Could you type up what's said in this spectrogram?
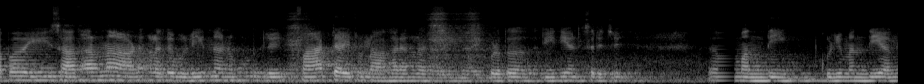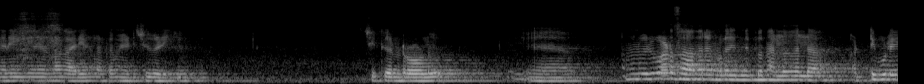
അപ്പോൾ ഈ സാധാരണ ആണുങ്ങളൊക്കെ വിളിയുന്നതാണ് കൂടുതൽ ഫാറ്റായിട്ടുള്ള ആഹാരങ്ങളൊക്കെ കഴിക്കുന്നത് ഇപ്പോഴത്തെ രീതി അനുസരിച്ച് മന്തി കുഴിമന്തി അങ്ങനെ ഇങ്ങനെയുള്ള കാര്യങ്ങളൊക്കെ മേടിച്ച് കഴിക്കും. ചിക്കൻ റോൾ അങ്ങനെ ഒരുപാട് സാധനങ്ങൾ ഇന്നിപ്പോൾ നല്ല നല്ല അടിപൊളി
